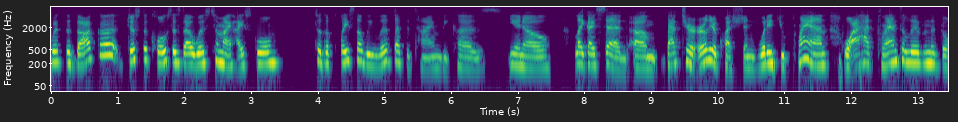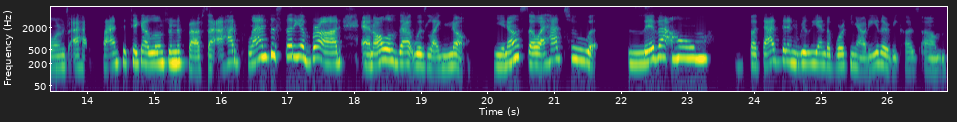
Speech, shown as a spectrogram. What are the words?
With the DACA, just the closest that was to my high school, to the place that we lived at the time, because you know like I said, um, back to your earlier question, what did you plan? Well, I had planned to live in the dorms. I had planned to take out loans from the FAFSA. I had planned to study abroad, and all of that was like, no, you know? So I had to live at home, but that didn't really end up working out either because um,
